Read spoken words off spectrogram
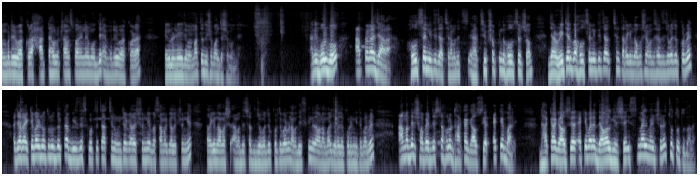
এমব্রয়ডারি ওয়ার্ক করা। হাতটা হলো ট্রান্সপারেন্টের মধ্যে এমব্রয়ডারি ওয়ার্ক করা। এগুলো নিয়ে নিতে পারেন, মাত্র দুশো পঞ্চাশের মধ্যে। আমি বলব, আপনারা যারা হোলসেল নিতে যাচ্ছেন, আমাদের থ্রিপ শপ কিন্তু হোলসেল শপ যারা রিটেল বা হোলসেল নিতে চাচ্ছেন তারা কিন্তু অবশ্যই আমাদের সাথে যোগাযোগ করবেন। আর যারা একেবারে নতুন উদ্যোক্তা বিজনেস করতে চাচ্ছেন উইন্টার কালেকশন নিয়ে বা সামার কালেকশন নিয়ে, তারা কিন্তু আমাদের সাথে যোগাযোগ করতে পারবেন, আমাদের স্ক্রিনে দেওয়া নাম্বারে যোগাযোগ করে নিতে পারবেন। আমাদের সব অ্যাড্রেসটা হলো ঢাকা গাউসিয়ার একেবারে, ঢাকা গাউসিয়ার একেবারে দেওয়াল ঘেসে ইসমাইল মেনশনের চতুর্থ তলায়।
